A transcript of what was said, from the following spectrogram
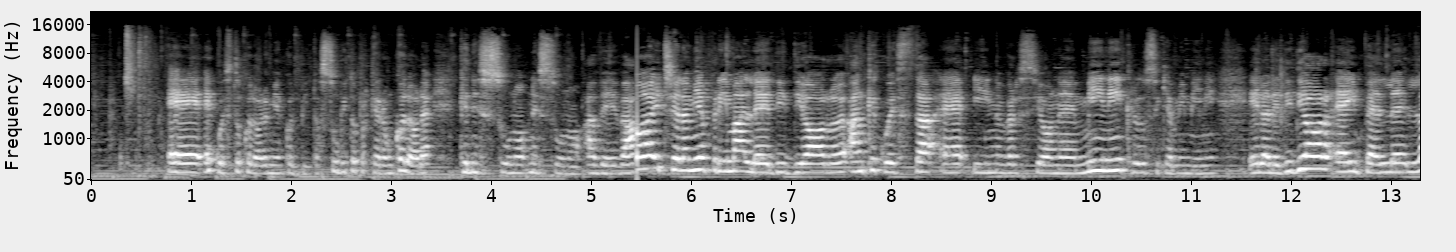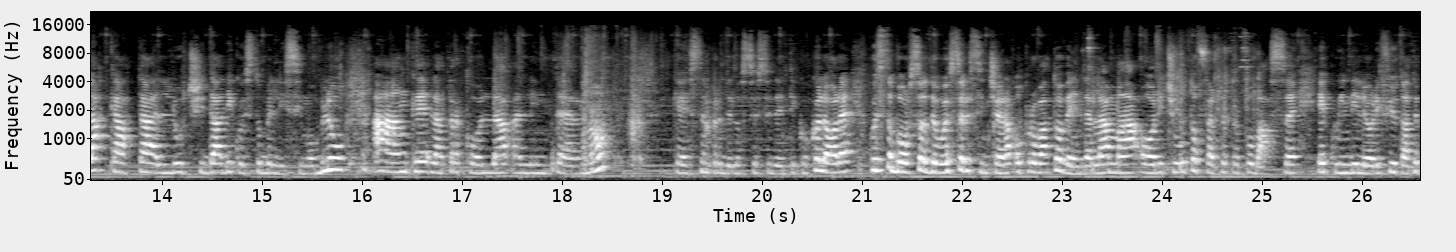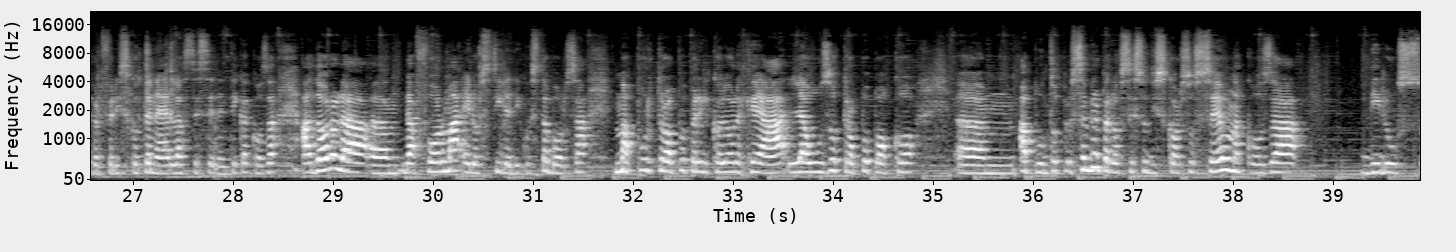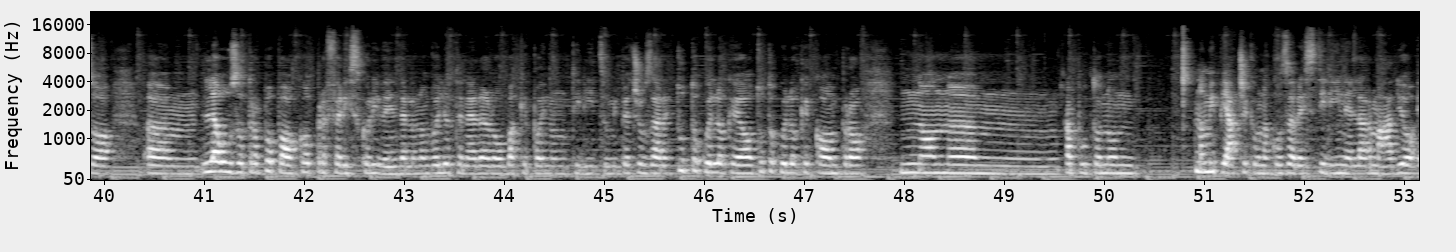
e, e, questo colore mi ha colpita subito perché era un colore che nessuno, nessuno aveva. Poi c'è la mia prima Lady Dior, anche questa è in versione mini, credo si chiami mini, e la Lady Dior è in pelle laccata lucida di questo bellissimo blu, ha anche la tracolla all'interno che è sempre dello stesso identico colore questa borsa devo essere sincera ho provato a venderla ma ho ricevuto offerte troppo basse e quindi le ho rifiutate preferisco tenerla stessa identica cosa. Adoro la, um, la forma e lo stile di questa borsa ma purtroppo per il colore che ha la uso troppo poco um, appunto per, sempre per lo stesso discorso. Se una cosa di lusso um, la uso troppo poco preferisco rivenderla non voglio tenere roba che poi non utilizzo mi piace usare tutto quello che ho tutto quello che compro non um, appunto non non mi piace che una cosa resti lì nell'armadio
